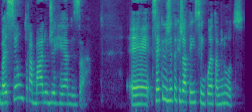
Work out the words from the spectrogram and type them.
vai ser um trabalho de realizar. É, você acredita que já tem 50 minutos?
